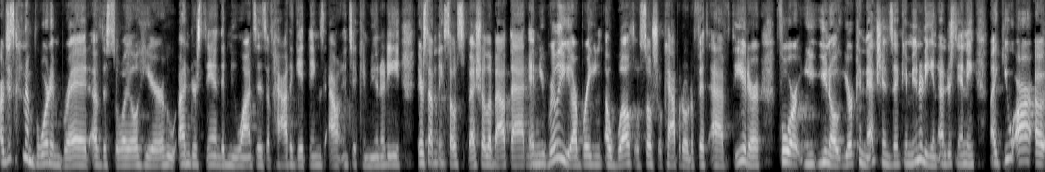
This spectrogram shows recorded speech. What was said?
are just kind of born and bred of the soil here, who understand the nuances of how to get things out into community. There's something so special about that. And you really are bringing a wealth of social capital to Fifth Ave Theater for, you, you know, your connections and community and understanding like you are uh,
